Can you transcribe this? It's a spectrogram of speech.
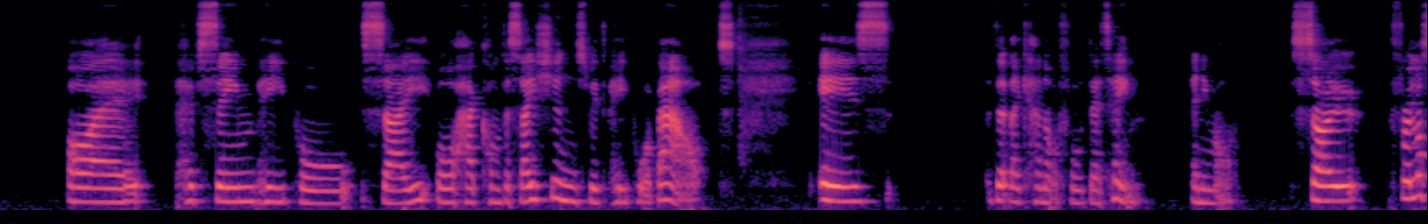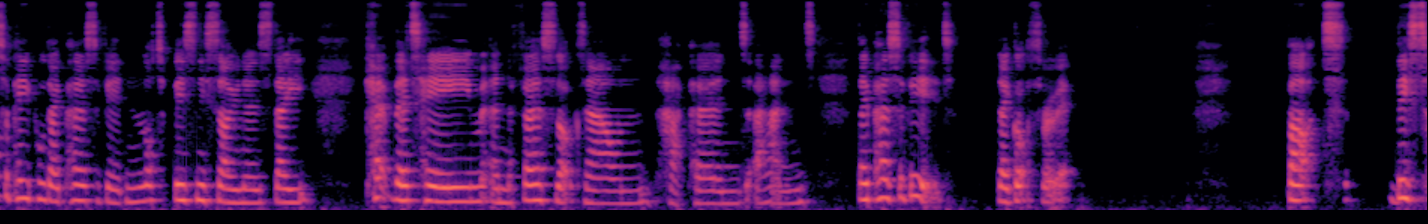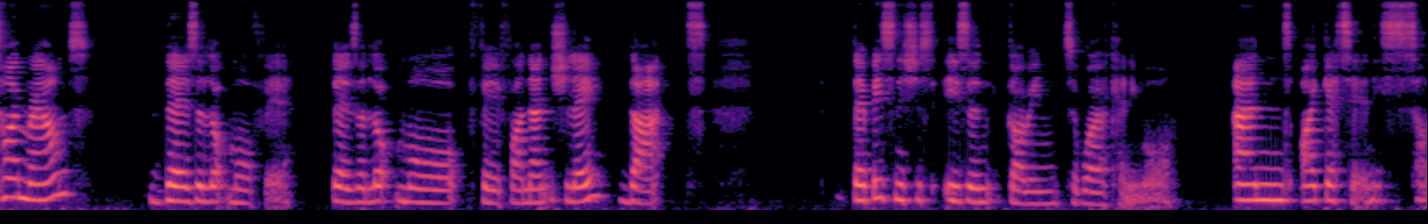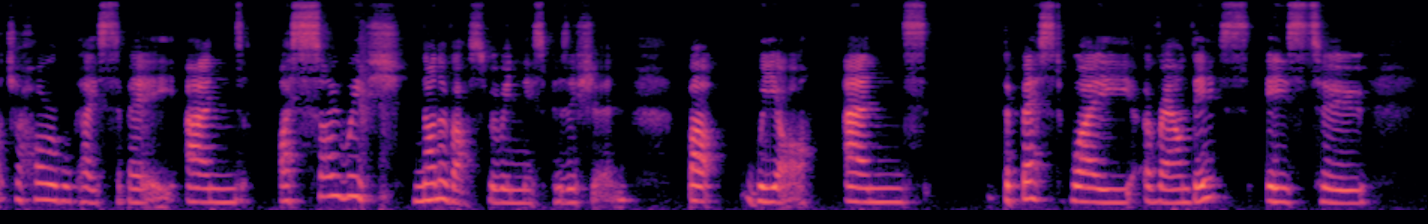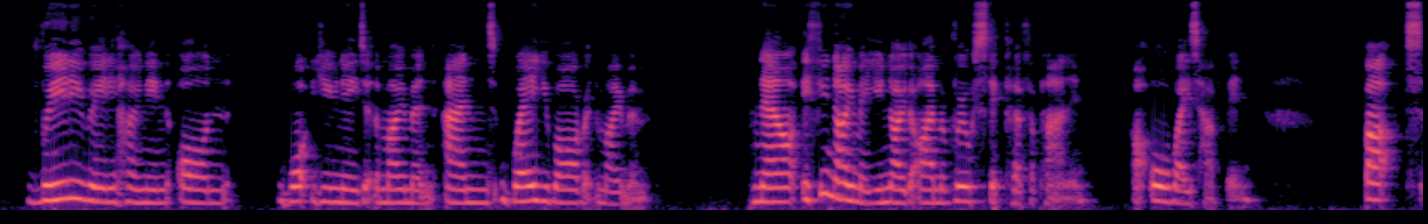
I have seen people say or had conversations with people about is that they cannot afford their team anymore. So for a lot of people they persevered and a lot of business owners they kept their team and the first lockdown happened and they persevered. They got through it. But this time round there's a lot more fear there's a lot more fear financially that their business just isn't going to work anymore. And I get it, and it's such a horrible place to be. And I so wish none of us were in this position, but we are. And the best way around this is to really, really hone in on what you need at the moment and where you are at the moment. Now, if you know me, you know that I'm a real stickler for planning. I always have been. But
